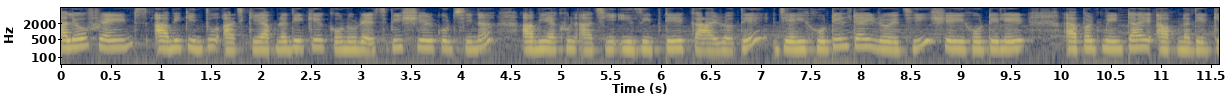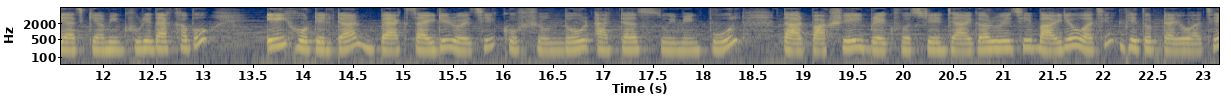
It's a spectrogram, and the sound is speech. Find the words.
হ্যালো ফ্রেন্ডস আমি কিন্তু আজকে আপনাদেরকে কোনো রেসিপি শেয়ার করছি না। আমি এখন আছি ইজিপ্টের কায়রোতে, যেই হোটেলটাই রয়েছি, সেই হোটেলের অ্যাপার্টমেন্টটাই আপনাদেরকে আজকে আমি ঘুরে দেখাবো। এই হোটেলটার ব্যাক সাইডে রয়েছে খুব সুন্দর একটা সুইমিং পুল তার পাশেই ব্রেকফাস্টের জায়গা রয়েছে, বাইরেও আছে, ভেতরটায়ও আছে।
